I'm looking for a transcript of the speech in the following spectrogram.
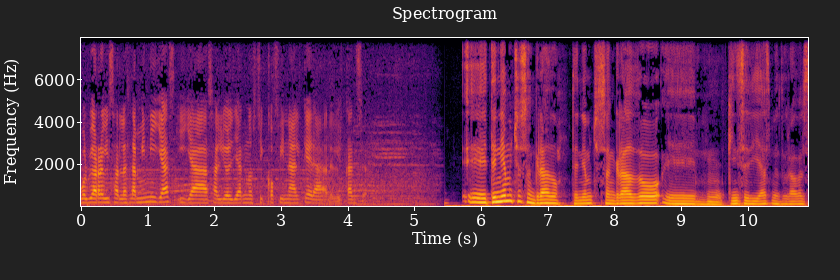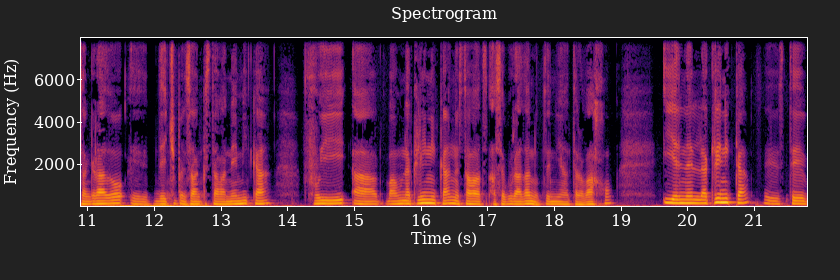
volvió a revisar las laminillas y ya salió el diagnóstico final que era el cáncer. Eh, tenía mucho sangrado, tenía mucho sangrado, eh, 15 días me duraba el sangrado, eh, de hecho pensaban que estaba anémica, fui a, a, una clínica, no estaba asegurada, no tenía trabajo, y en la clínica este,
